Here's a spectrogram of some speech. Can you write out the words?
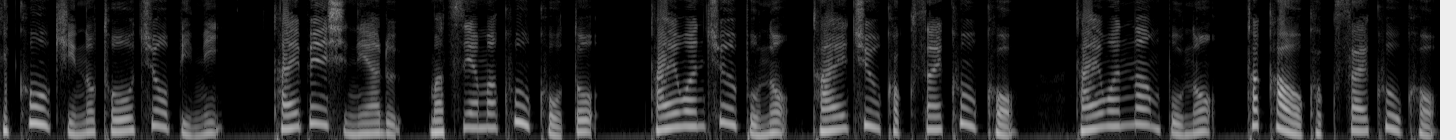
飛行機の搭乗日に台北市にある松山空港と台湾中部の台中国際空港、台湾南部の高尾国際空港、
